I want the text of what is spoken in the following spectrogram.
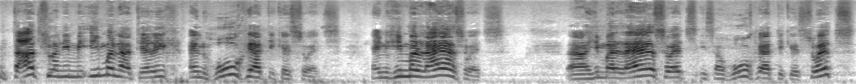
Und dazu nehme ich immer natürlich ein hochwertiges Salz, ein Himalaya-Salz. Äh, Himalaya-Salz ist ein hochwertiges Salz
